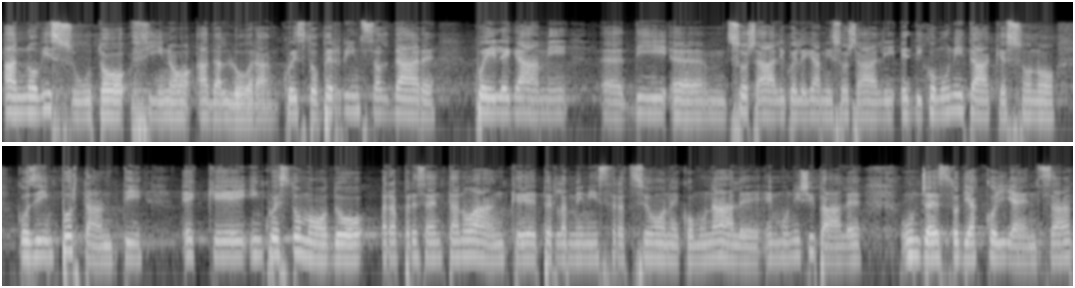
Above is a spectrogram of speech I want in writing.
hanno vissuto fino ad allora. Questo per rinsaldare quei legami eh, di, eh, sociali, quei legami sociali e di comunità che sono così importanti e che in questo modo rappresentano anche per l'amministrazione comunale e municipale un gesto di accoglienza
